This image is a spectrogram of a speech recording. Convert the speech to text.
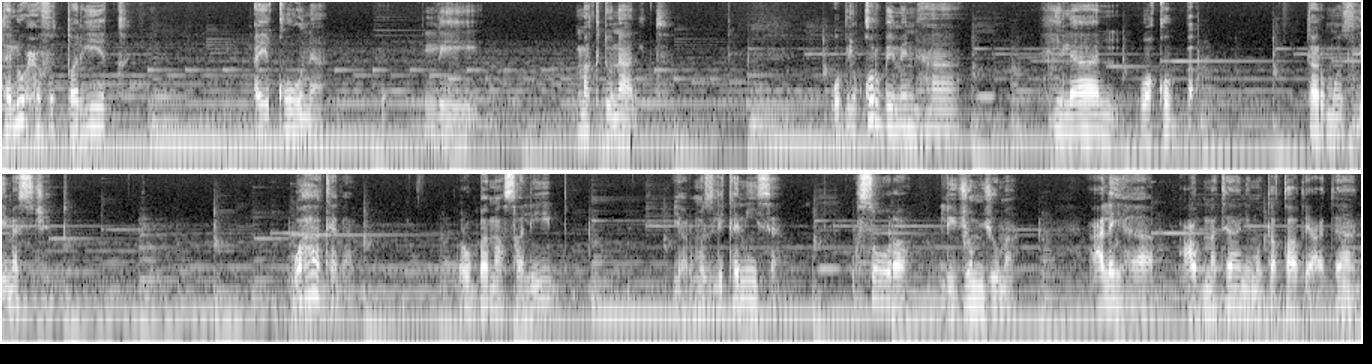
تلوح في الطريق أيقونة لماكدونالد وبالقرب منها هلال وقبة ترمز لمسجد. وهكذا ربما صليب يرمز لكنيسة وصورة لجمجمة عليها عظمتان متقاطعتان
